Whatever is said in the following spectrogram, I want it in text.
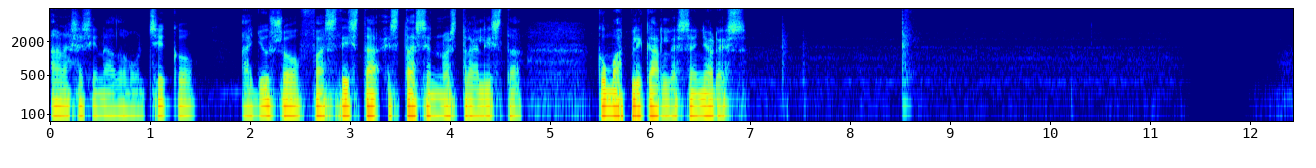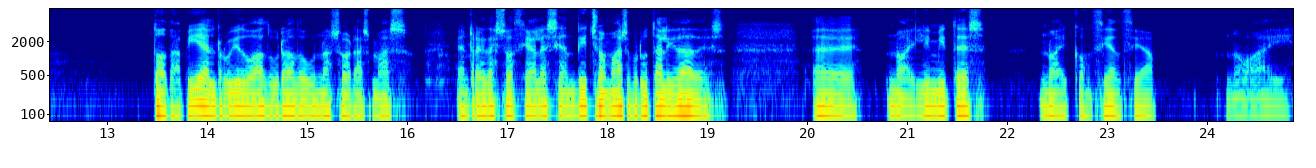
han asesinado a un chico. Ayuso, fascista, estás en nuestra lista. cómo explicarles, señores. Todavía el ruido ha durado unas horas más. En redes sociales se han dicho más brutalidades. Eh, no hay límites, no hay conciencia, no hay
